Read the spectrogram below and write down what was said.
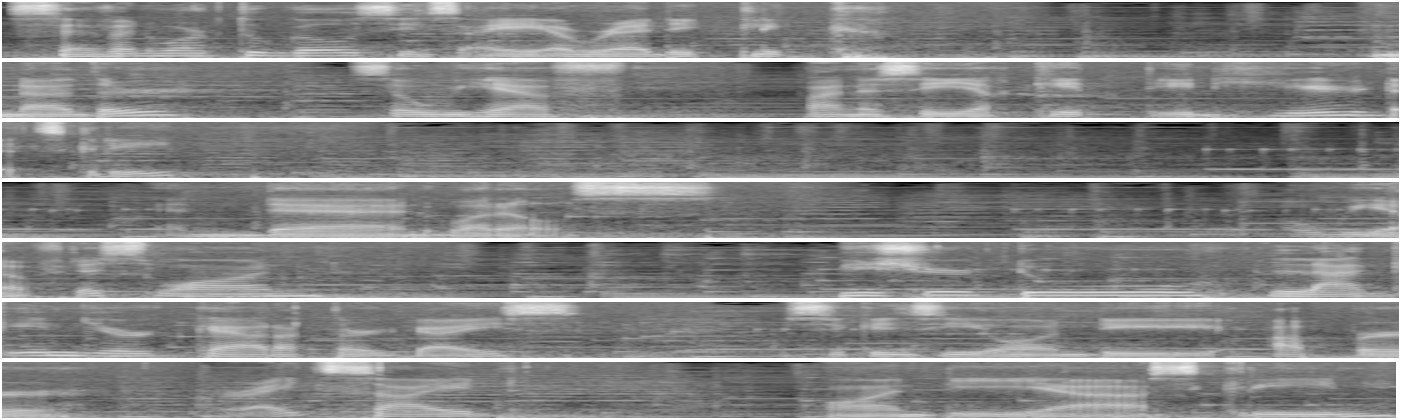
7 more to go since I already click another. So we have Panacea kit in here, that's great. And then what else? We have this one. Be sure to log in your character guys. As you can see on the upper right side on the uh, screen.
